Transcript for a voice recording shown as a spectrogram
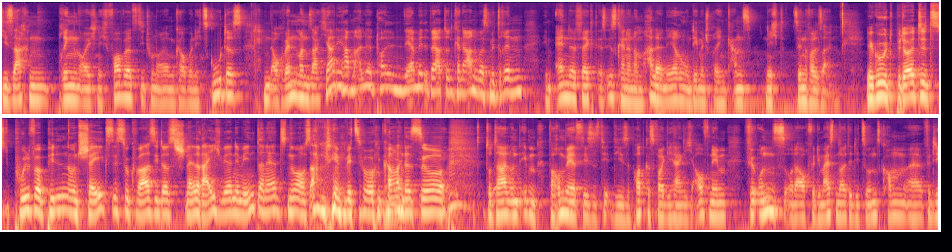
die Sachen bringen euch nicht vorwärts, die tun eurem Körper nichts Gutes. Und auch wenn man sagt, ja, die haben alle tollen Nährwerte und keine Ahnung was mit drin, im Endeffekt, es ist keine normale Ernährung und dementsprechend kann es nicht sinnvoll sein. Ja gut, bedeutet Pulver, Pillen und Shakes ist so quasi das schnell reich werden im Internet, nur aufs Abnehmen bezogen. Kann man das so Total. Und eben, warum wir jetzt dieses, diese Podcast-Folge hier eigentlich aufnehmen, für uns oder auch für die meisten Leute, die zu uns kommen, äh, für die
